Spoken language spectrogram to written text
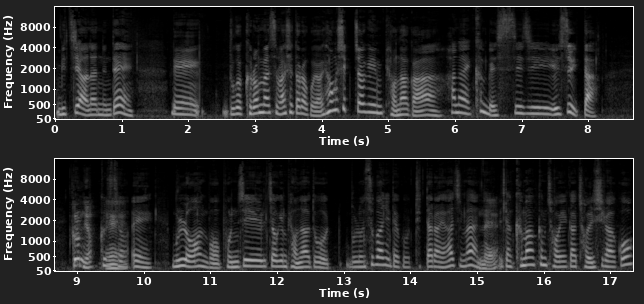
믿지 않았는데, 네, 누가 그런 말씀 하시더라고요. 형식적인 변화가 하나의 큰 메시지일 수 있다. 그럼요. 그렇죠. 예. 네. 물론 뭐 본질적인 변화도 물론 수반이 되고 뒤따라야 하지만 네. 일단 그만큼 저희가 절실하고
